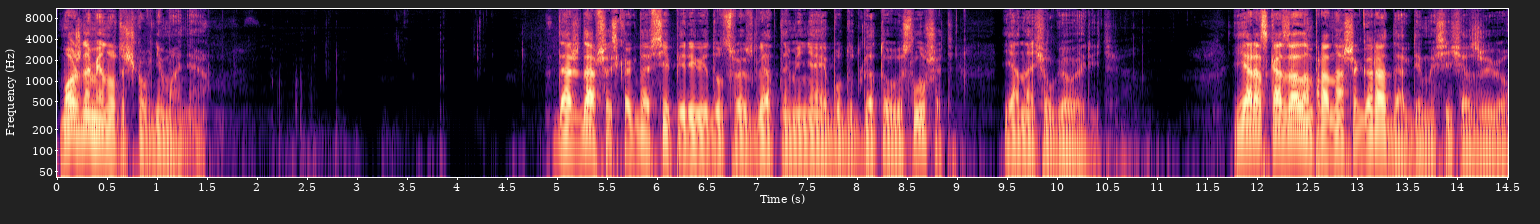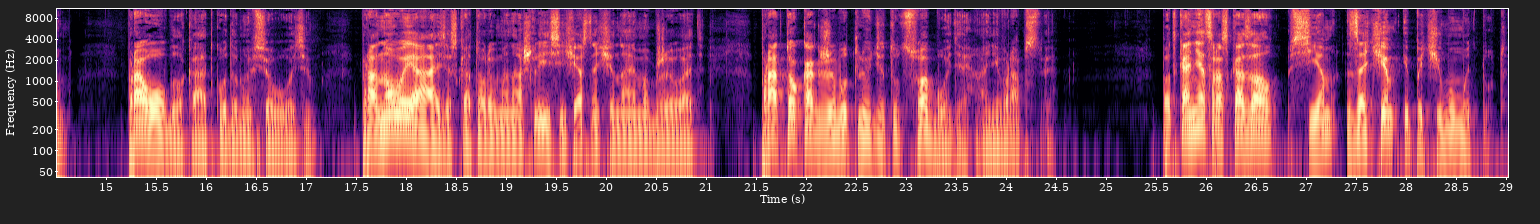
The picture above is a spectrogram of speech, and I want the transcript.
«Можно минуточку внимания?» Дождавшись, когда все переведут свой взгляд на меня и будут готовы слушать, я начал говорить. Я рассказал им про наши города, где мы сейчас живем, про облако, откуда мы все возим, про новый оазис, который мы нашли и сейчас начинаем обживать, про то, как живут люди тут в свободе, а не в рабстве. Под конец рассказал всем, зачем и почему мы тут.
